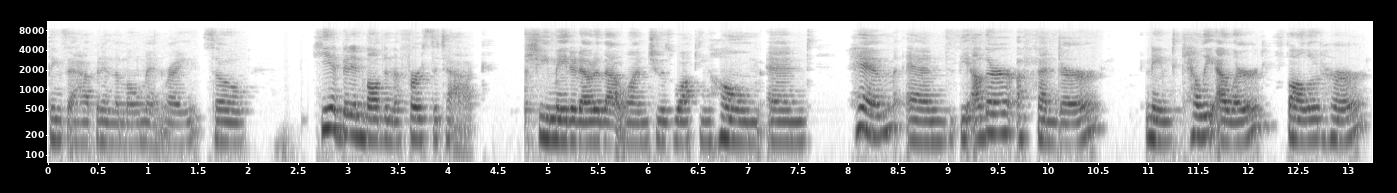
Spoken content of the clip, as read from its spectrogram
things that happen in the moment right? So he had been involved in the first attack. She made it out of that one. She was walking home and him and the other offender named kelly ellard followed her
